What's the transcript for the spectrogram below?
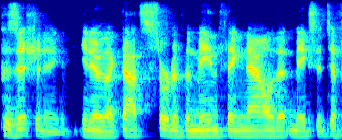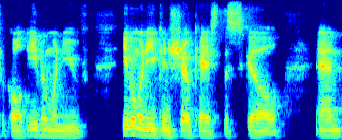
positioning you know like that's sort of the main thing now that makes it difficult even when you've even when you can showcase the skill and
